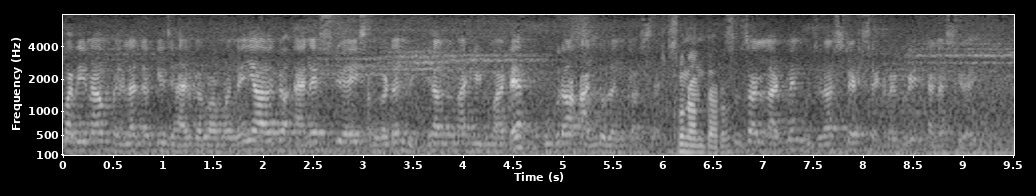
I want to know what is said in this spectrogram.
પરિણામ વહેલા તકે જાહેર કરવામાં નહીં આવે તો એનએસયુઆઈ સંગઠન વિદ્યાર્થીઓના હિત માટે ઉગ્ર આંદોલન કરશે. શું નામ તારું? Sushant Ladman Gujarat state secretary. なんか。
